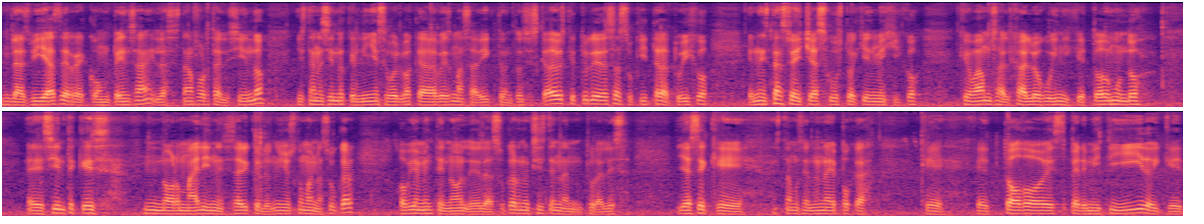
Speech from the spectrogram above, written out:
las vías de recompensa y las están fortaleciendo y están haciendo que el niño se vuelva cada vez más adicto. Entonces, cada vez que tú le das azuquita a tu hijo en estas fechas, justo aquí en México, que vamos al Halloween y que todo el mundo eh, siente que es normal y necesario que los niños coman azúcar, obviamente no, el azúcar no existe en la naturaleza. Ya sé que estamos en una época que que todo es permitido y que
